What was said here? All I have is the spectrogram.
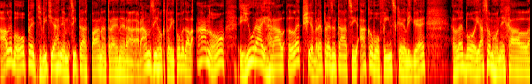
alebo opäť vytiahnem citát pána trénera Ramziho, ktorý povedal, áno, Juraj hral lepšie v reprezentácii ako vo fínskej lige lebo ja som ho nechal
